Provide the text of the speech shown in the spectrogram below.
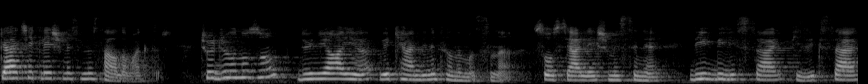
gerçekleşmesini sağlamaktır. Çocuğunuzun dünyayı ve kendini tanımasını, sosyalleşmesini, dil bilişsel, fiziksel,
